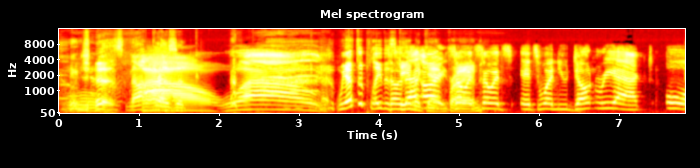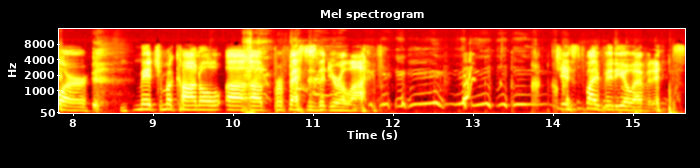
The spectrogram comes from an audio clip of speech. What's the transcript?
just not present. Wow! Wow! We have to play this so game that, again, all right, so it's so it's it's when you don't react or Mitch McConnell uh, uh, professes that you're alive, just by video evidence.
